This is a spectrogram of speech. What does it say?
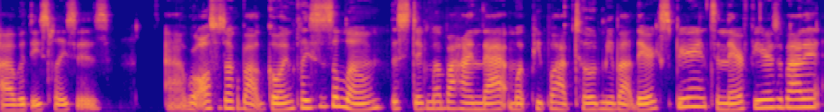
uh, with these places. Uh, we'll also talk about going places alone, the stigma behind that, and what people have told me about their experience and their fears about it,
